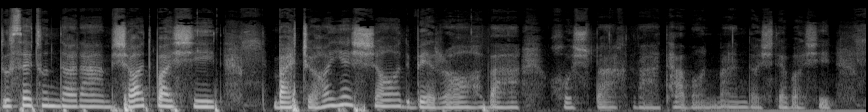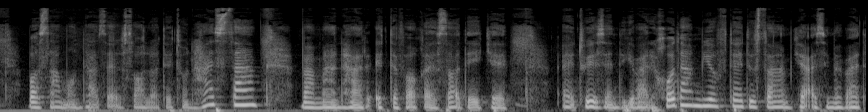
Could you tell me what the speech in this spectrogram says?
دوستتون دارم. شاد باشید. بچه های شاد به راه و خوشبخت و توانمند داشته باشید. بازم منتظر سوالاتتون هستم و من هر اتفاق ساده که توی زندگی برای خودم بیفته دوست دارم که از این بعد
